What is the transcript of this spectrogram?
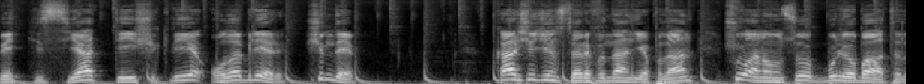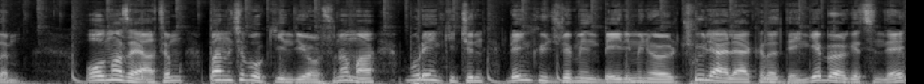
ve hissiyat değişikliği olabilir. Şimdi karşı cins tarafından yapılan şu anonsu bu loba atalım. Olmaz hayatım, bana çabuk in diyorsun ama bu renk için renk hücremin beynimin ölçüyle alakalı denge bölgesinde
